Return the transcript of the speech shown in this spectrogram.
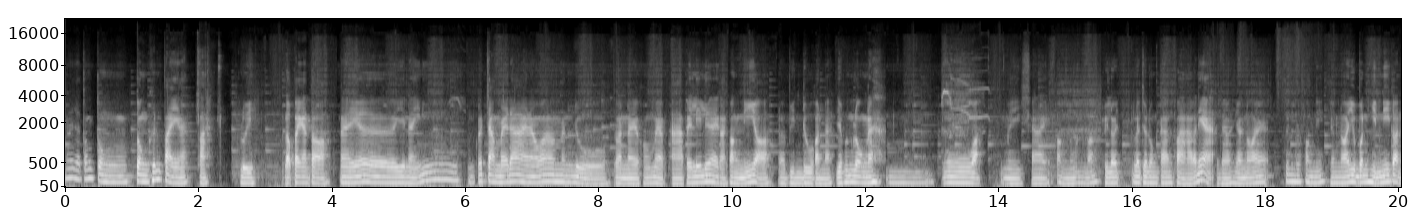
น่าจะต้องตรงตรงขึ้นไปนะไปลุย เราไปกันต่อไหนเอ่ยไหนนี่ผมก็จำไม่ได้นะว่ามันอยู่ส่วนไหนของแมปอ่าไปเรื่อยๆก่อนฝั่งนี้เหรอเราบินดูก่อนนะอย่าเพิ่งลงนะงูว่ะไม่ใช่ฝั่งนู้นมั้งหรือเราเราจะลงกลางป่าปะเนี่ยเดี๋ยวอย่างน้อยขึ้นไปฝั่งนี้ อย่างน้อยอยู่บนหินนี้ก่อน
